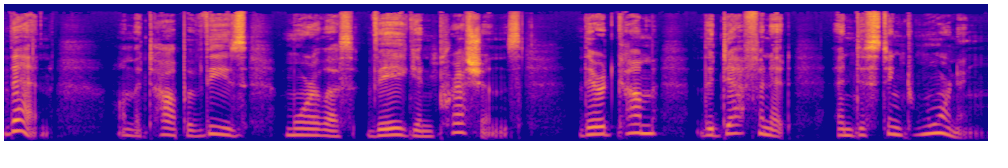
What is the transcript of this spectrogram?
Then, on the top of these more or less vague impressions, there had come the definite and distinct warning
